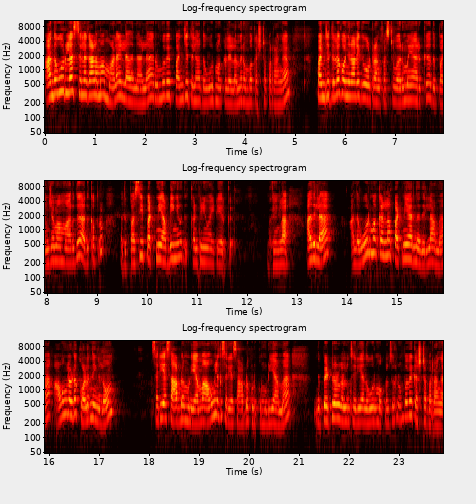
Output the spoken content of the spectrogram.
அந்த ஊரில் சில காலமாக மழை இல்லாதனால ரொம்பவே பஞ்சத்தில் அந்த ஊர் மக்கள் எல்லாமே ரொம்ப கஷ்டப்படுறாங்க. பஞ்சத்தில் கொஞ்ச நாளைக்கு ஓட்டுறாங்க. ஃபஸ்ட்டு வறுமையாக இருக்குது அது பஞ்சமாக மாறுது அதுக்கப்புறம் அது பசி பட்னி அப்படிங்கிறது கண்டினியூ ஆகிட்டே இருக்குது ஓகேங்களா? அதில் அந்த ஊர் மக்கள்லாம் பட்னியாக இருந்தது இல்லாமல் அவங்களோட குழந்தைங்களும் சரியாக சாப்பிட முடியாமல் அவங்களுக்கு சரியாக சாப்பிட கொடுக்க முடியாமல் இந்த பெற்றோர்களும் சரி அந்த ஊர் மக்களும் சரி ரொம்பவே கஷ்டப்படுறாங்க.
